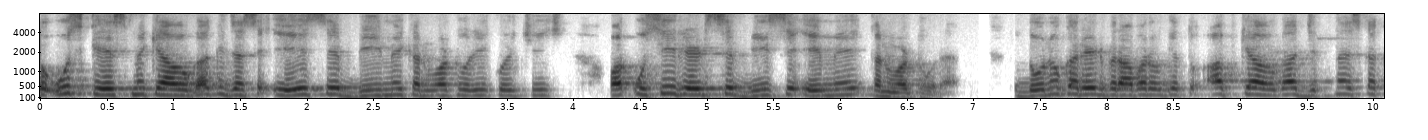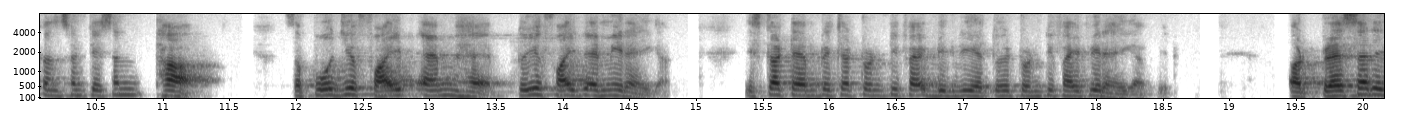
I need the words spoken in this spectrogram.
तो उस केस में क्या होगा कि जैसे ए से बी में कन्वर्ट हो रही कोई चीज़ और उसी रेट से बी से ए में कन्वर्ट हो रहा है। तो दोनों का रेट बराबर हो गया तो अब क्या होगा, जितना इसका कंसंट्रेशन था सपोज़ ये 5 एम है तो ये 5 एम ही रहेगा। इसका टेम्परेचर 25 डिग्री है तो ये 25 ही रहेगा फिर। और प्रेशर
